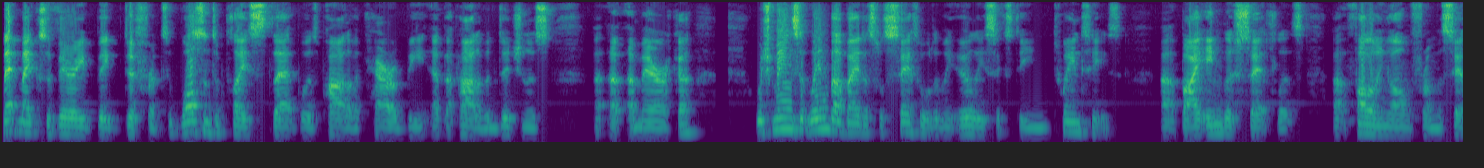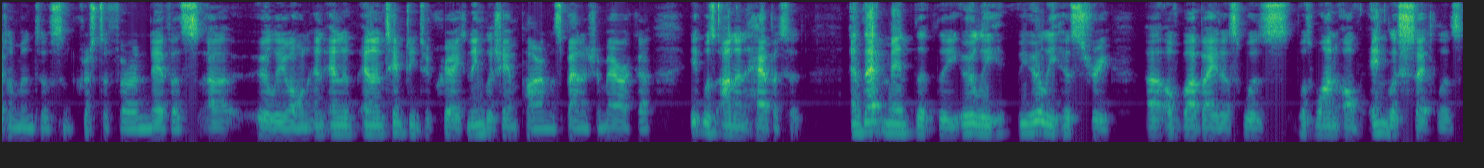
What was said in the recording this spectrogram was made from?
That makes a very big difference. It wasn't a place that was part of a Caribbean, a part of indigenous uh, uh America, which means that when Barbados was settled in the early 1620s uh, by English settlers, uh, following on from the settlement of St. Christopher and Nevis uh, early on, and, and, and attempting to create an English empire in the Spanish America, it was uninhabited. And that meant that the early, the early history uh, of Barbados was, was one of English settlers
